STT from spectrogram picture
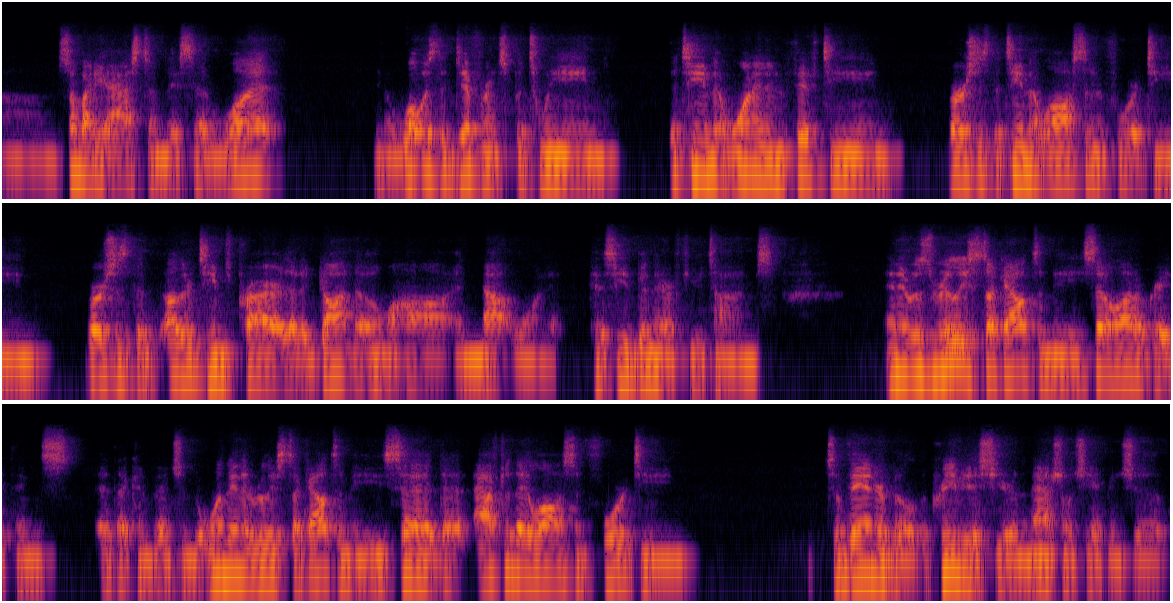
um, somebody asked him. They said, "What, you know, what was the difference between the team that won it in 15 versus the team that lost it in 14 versus the other teams prior that had gotten to Omaha and not won it because he'd been there a few times?" And it was really stuck out to me. He said a lot of great things at that convention, but one thing that really stuck out to me, he said that after they lost in 14 to Vanderbilt the previous year in the national championship,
